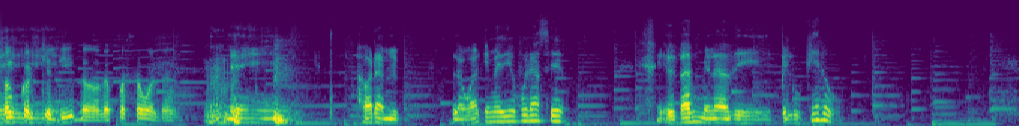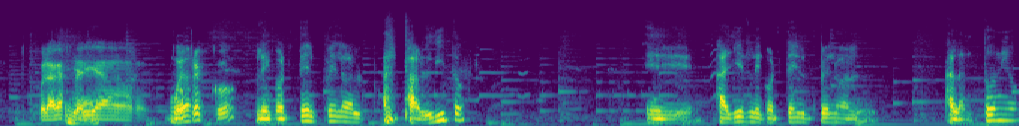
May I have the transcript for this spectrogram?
Son corchetitos, después se vuelven. me- Ahora, me... la weá que me dio por hacer es dármela de peluquero. Por acá estaría Bueno. fresco. Le corté el pelo al, al Pablito. Eh, ayer le corté el pelo al, al Antonio.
